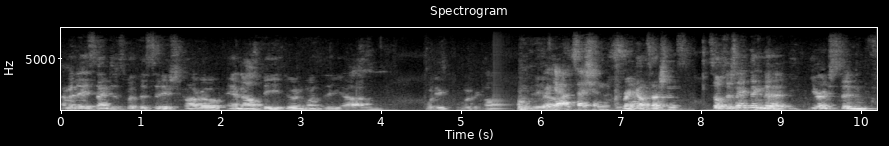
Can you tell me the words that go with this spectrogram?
I'm a data scientist with the city of Chicago, and I'll be doing one of the, um, what do you, what do we call them? The, uh, Breakout sessions. Breakout sessions. So if there's anything that you're interested in,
